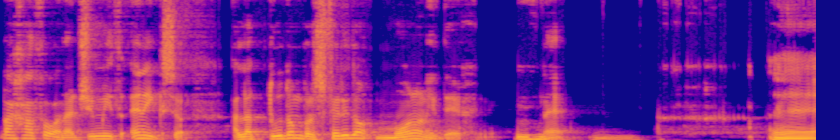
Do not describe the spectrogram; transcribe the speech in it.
να χαθώ, να τσιμηθώ. Δεν ήξερα. Αλλά τούτον προσφέρει το μόνο η τέχνη. Ναι. Ε,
